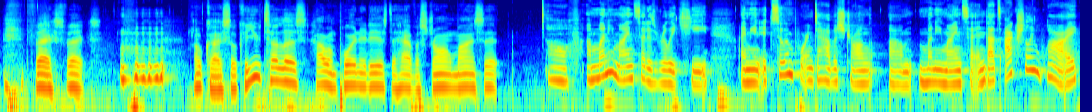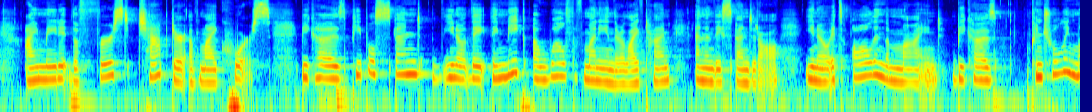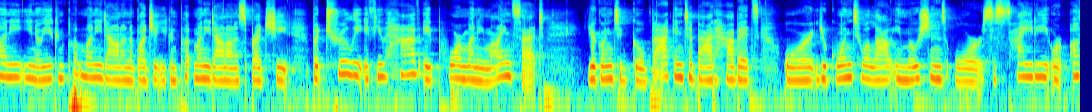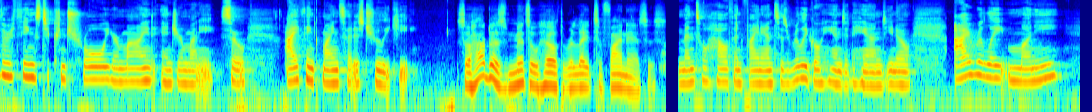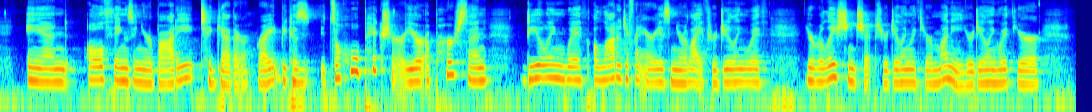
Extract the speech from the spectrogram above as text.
facts, facts. okay, so can you tell us how important it is to have a strong mindset? Oh, a money mindset is really key. I mean, it's so important to have a strong um, money mindset. And that's actually why I made it the first chapter of my course because people spend, you know, they, they make a wealth of money in their lifetime and then they spend it all. You know, it's all in the mind because controlling money, you know, you can put money down on a budget, you can put money down on a spreadsheet, but truly, if you have a poor money mindset, you're going to go back into bad habits, or you're going to allow emotions or society or other things to control your mind and your money. So I think mindset is truly key. So, how does mental health relate to finances? Mental health and finances really go hand in hand. You know, I relate money and all things in your body together, right? Because it's a whole picture. You're a person dealing with a lot of different areas in your life. You're dealing with your relationships, you're dealing with your money, you're dealing with your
